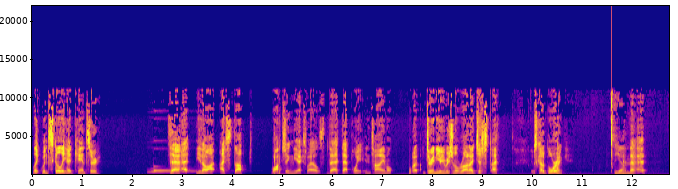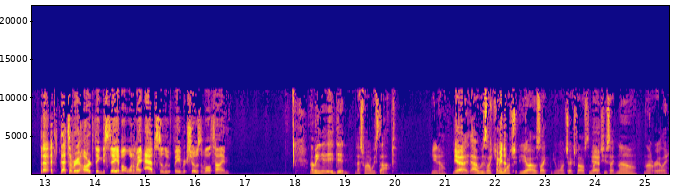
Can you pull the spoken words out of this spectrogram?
like when Scully had cancer, that, you know, I, I stopped watching the X-Files at that point in time during the original run. I just, I, it was kind of boring. Yeah. And that, that that's a very hard thing to say about one of my absolute favorite shows of all time. I mean, it, it did. That's why we stopped. You know. Yeah. I, I was like, you I mean, watch? Yeah, I was like, you watch X Files tonight? Yeah. She's like, no, not really.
